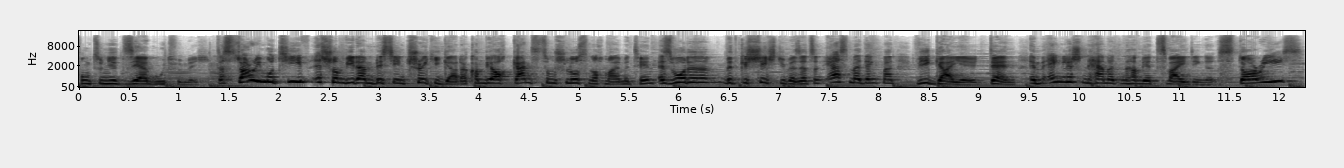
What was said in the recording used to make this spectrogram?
funktioniert sehr gut für mich. Das Story-Motiv ist schon wieder ein bisschen trickiger. Da kommen wir auch ganz zum Schluss nochmal mit hin. Es wurde mit Geschichte übersetzt und erstmal denkt man, wie geil. Denn im englischen Hamilton haben wir zwei Dinge. Stories,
